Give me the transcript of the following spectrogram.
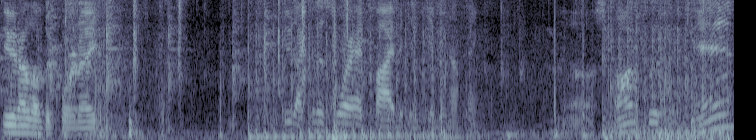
Dude, I love the cordite. Could have swore I had five. It didn't give me nothing. Oh, spawn flip again?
